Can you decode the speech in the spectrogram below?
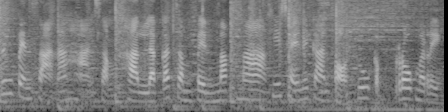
ซึ่งเป็นสารอาหารสำคัญและก็จำเป็นมาก ๆ ที่ใช้ในการต่อสู้กับโรคมะเร็ง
